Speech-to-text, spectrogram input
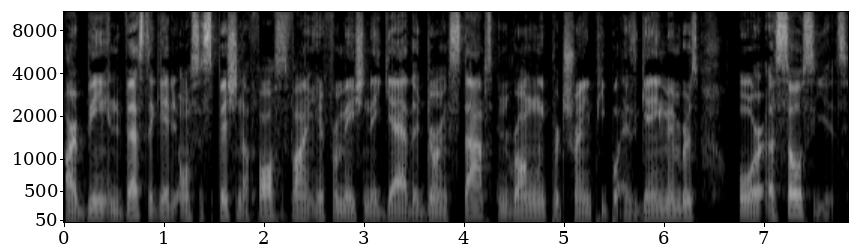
are being investigated on suspicion of falsifying information they gathered during stops and wrongly portraying people as gang members or associates.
